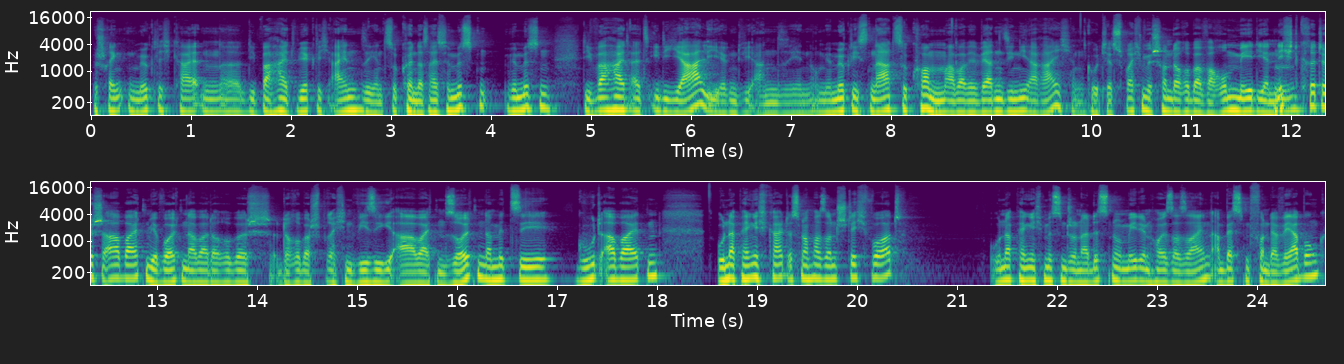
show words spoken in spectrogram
beschränkten Möglichkeiten, äh, die Wahrheit wirklich einsehen zu können. Das heißt, wir, müssten, wir müssen die Wahrheit als Ideal irgendwie ansehen, um ihr möglichst nah zu kommen, aber wir werden sie nie erreichen. Gut, jetzt sprechen wir schon darüber, warum Medien nicht mhm. kritisch arbeiten. Wir wollten aber darüber, darüber sprechen, wie sie arbeiten sollten, damit sie gut arbeiten. Unabhängigkeit ist nochmal so ein Stichwort. Unabhängig müssen Journalisten und Medienhäuser sein, am besten von der Werbung,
